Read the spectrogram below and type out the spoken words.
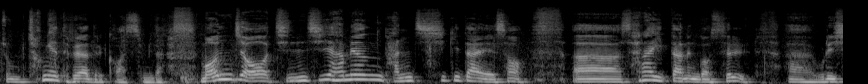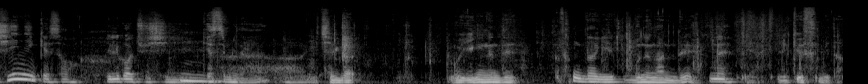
좀 청해 드려야 될 것 같습니다. 먼저 진지하면 반칙이다에서 아, 살아 있다는 것을 아, 우리 시인님께서 읽어주시겠습니다. 아, 제가 뭐 읽는데 상당히 무능한데 네. 예, 읽겠습니다.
